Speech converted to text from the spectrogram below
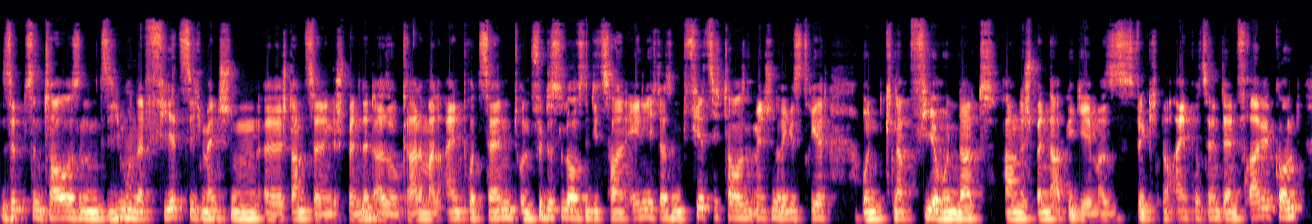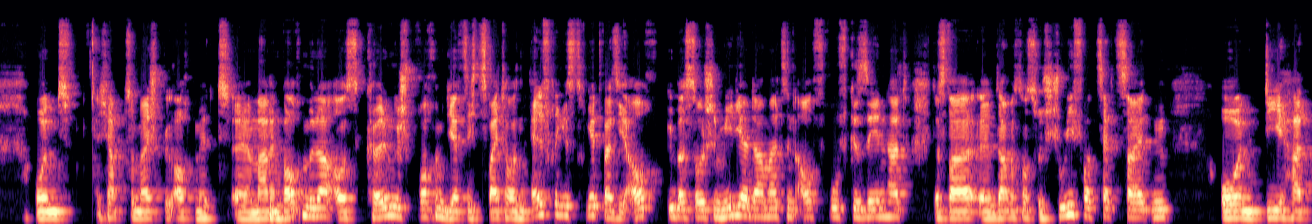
17.740 Menschen äh, Stammzellen gespendet, also gerade mal ein Prozent. Und für Düsseldorf sind die Zahlen ähnlich. Da sind 40.000 Menschen registriert und knapp 400 haben eine Spende abgegeben. Also es ist wirklich nur ein Prozent, der in Frage kommt. Und ich habe zum Beispiel auch mit äh, Marin Bauchmüller aus Köln gesprochen. Die hat sich 2011 registriert, weil sie auch über Social Media damals den Aufruf gesehen hat. Das war äh, damals noch so StudiVZ-Zeiten. Und die hat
